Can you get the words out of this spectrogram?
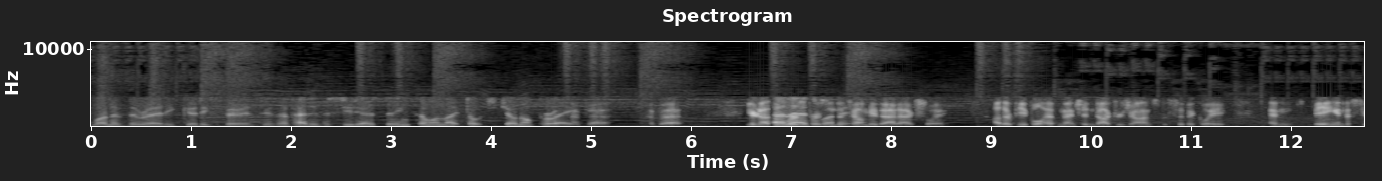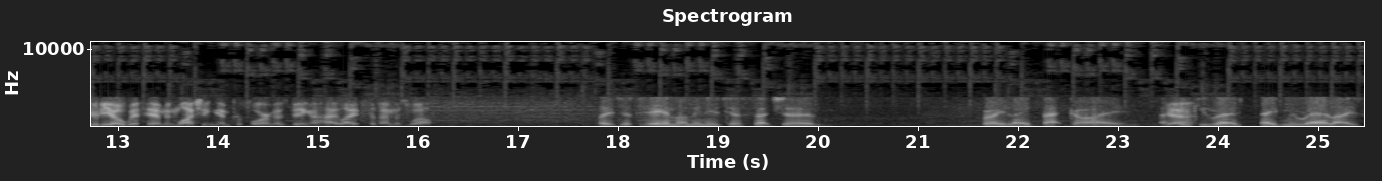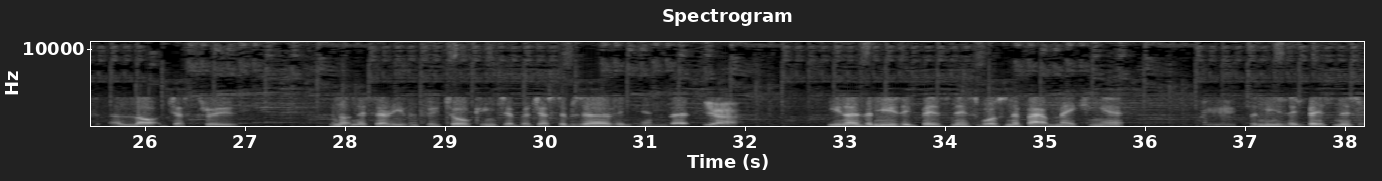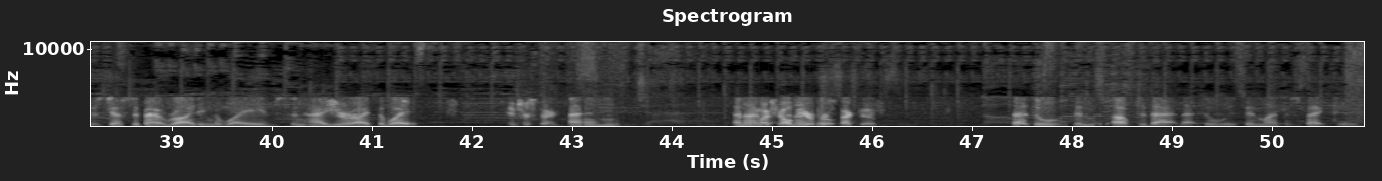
one of the really good experiences I've had in the studio, seeing someone like Dr. John operate. I bet. I bet. You're not the And first person to tell me that, actually. Other people have mentioned Dr. John specifically, and being in the studio with him and watching him perform as being a highlight for them as well. But it's just him. I mean, he's just such a very laid back guy. I Yeah. think he read, made me realize a lot just through, not necessarily even through talking, ju- but just observing him that, Yeah. you know, the music business wasn't about making it. The music business was just about riding the waves and how you Sure. ride the wave. Interesting. And and I much I healthier perspective. That's all. been after that. That's always been my perspective.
